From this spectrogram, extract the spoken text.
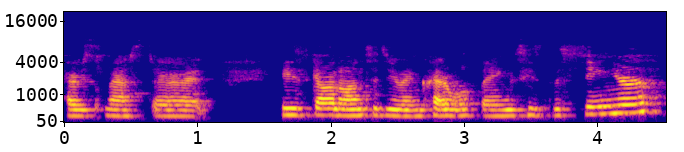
Toastmaster. And he's gone on to do incredible things. He's the senior,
